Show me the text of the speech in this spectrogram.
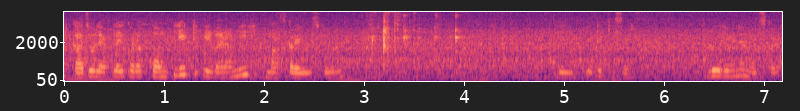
আর কাজল অ্যাপ্লাই করা কমপ্লিট এবার আমি মাস্কারা ইউজ করব। এটা কিসের ব্লু হেভেনের মাস্কারা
